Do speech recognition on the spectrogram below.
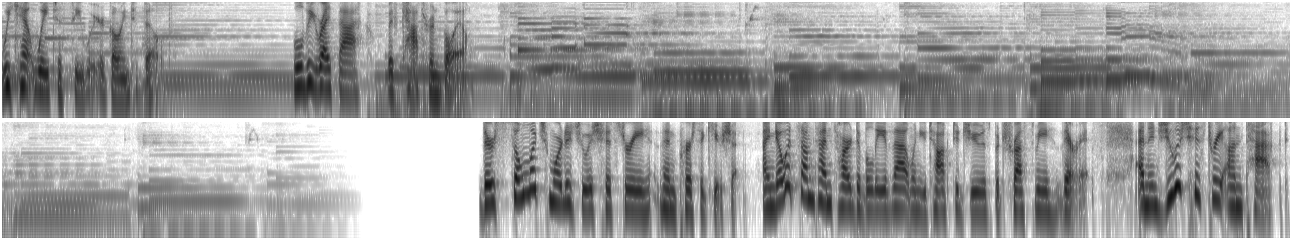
We can't wait to see what you're going to build. We'll be right back with Katherine Boyle. There's so much more to Jewish history than persecution. I know it's sometimes hard to believe that when you talk to Jews, but trust me, there is. And in Jewish History Unpacked,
